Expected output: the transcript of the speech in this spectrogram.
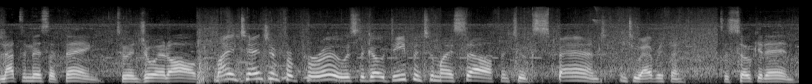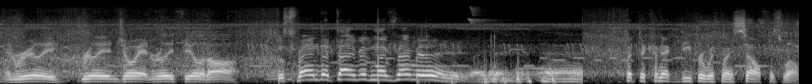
not to miss a thing, to enjoy it all. My intention for Peru is to go deep into myself and to expand into everything. to soak it in and really, really enjoy it and really feel it all. To spend the time with my family. but to connect deeper with myself as well.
